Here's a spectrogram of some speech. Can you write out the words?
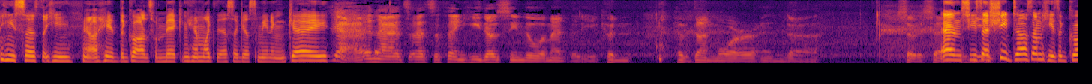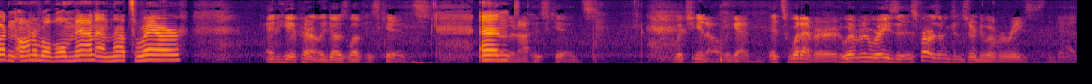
he says that he you know, hated the gods for making him like this, I guess meaning gay. Yeah, and that's that's the thing. He does seem to lament that he couldn't have done more, and uh, so to say. And she He- says she doesn't. He's a good and honorable man, and that's rare. and he apparently does love his kids, even though And they're not his kids. Which you know, again, it's whatever. Whoever raises, as far as I'm concerned, whoever raises the dad,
